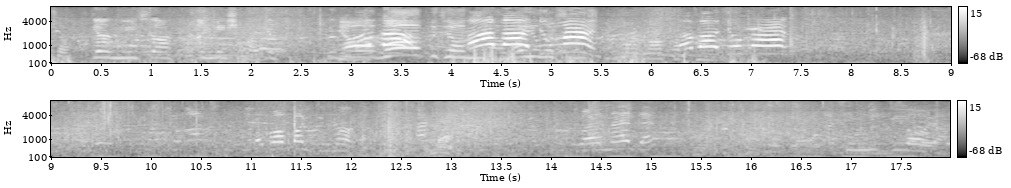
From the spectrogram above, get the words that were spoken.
yapacağım? Gel Nisa. Anne işi var. Gel. Ya Baba. ne yapacaksın? Baba, ya? Baba Cuman. Baba Cuman. Cuman. Cuman nerede? Şimdi gidiyor ya.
